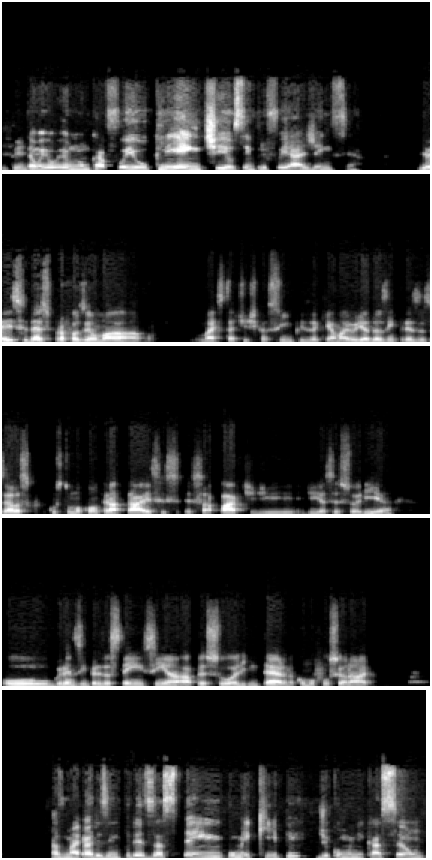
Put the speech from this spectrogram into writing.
Entendi. Então, eu, eu nunca fui o cliente, eu sempre fui a agência. E aí, se desse para fazer uma, uma estatística simples aqui, a maioria das empresas elas costumam contratar essa parte de, de assessoria ou grandes empresas têm sim a, a pessoa ali interna como funcionário? As maiores empresas têm uma equipe de comunicação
